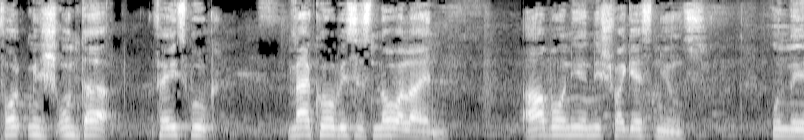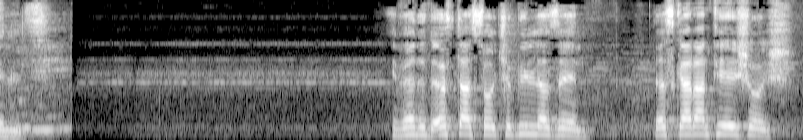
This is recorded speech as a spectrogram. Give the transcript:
Folgt mich unter Facebook Marco vs. No Allein. Abonnieren nicht vergessen, Jungs und Mädels. Ihr werdet öfters solche Bilder sehen. Das garantiere ich euch.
